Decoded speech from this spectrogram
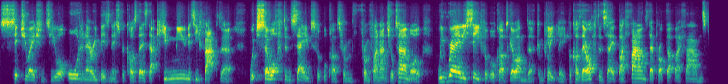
situation to your ordinary business because there's that community factor which so often saves football clubs from from financial turmoil. We rarely see football clubs go under completely because they're often saved by fans they're propped up by fans.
